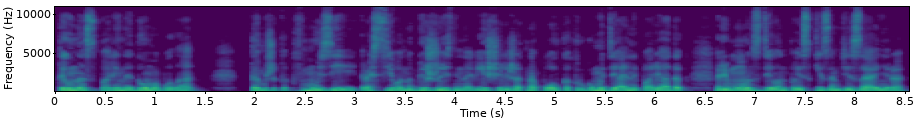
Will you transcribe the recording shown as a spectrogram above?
Ты у нас с Полиной дома была? Там же как в музее, красиво, но безжизненно, вещи лежат на полках, кругом идеальный порядок, ремонт сделан по эскизам дизайнера.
